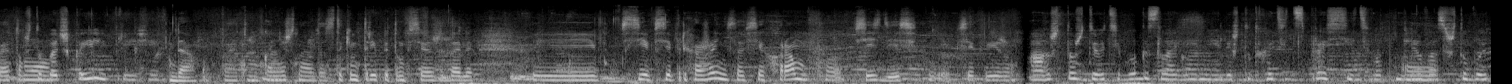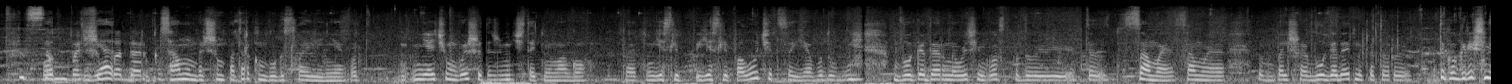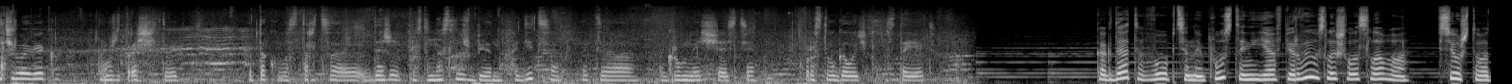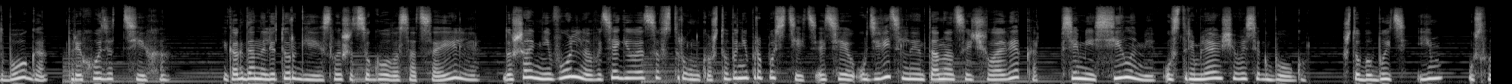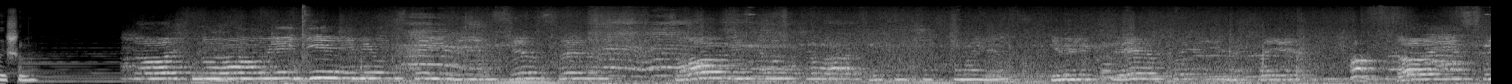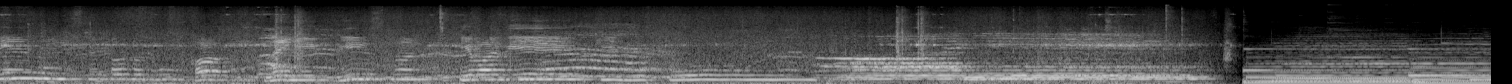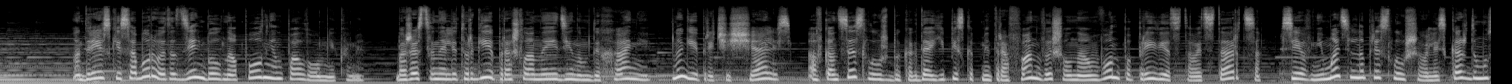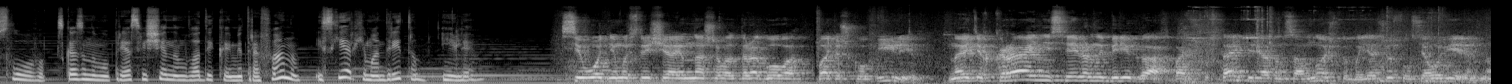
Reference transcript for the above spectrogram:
Поэтому... Что батюшка Или приезжает? Да, поэтому, конечно, да, с таким трепетом все ожидали. И все, все прихожане со всех храмов, все здесь, я всех вижу. А что ждете, благословения или что-то хотите спросить вот для а, вас, что будет самым вот большим я, подарком? Самым большим подарком благословение. Вот ни о чем больше даже мечтать не могу. Поэтому, если, если получится, я буду благодарна очень Господу. И это самая, самая большая благодать, на которую такой грешный человек может рассчитывать. Вот такого старца, даже просто на службе находиться, это огромное счастье. Просто в уголочке постоять. Когда-то в Оптиной пустыне я впервые услышала слова «Все, что от Бога, приходит тихо». И когда на литургии слышится голос отца Илии, душа невольно вытягивается в струнку, чтобы не пропустить эти удивительные интонации человека всеми силами устремляющегося к Богу, чтобы быть им услышанным. и великолепное и Святого Духа, ныне присно и во веки Андреевский собор в этот день был наполнен паломниками – Божественная литургия прошла на едином дыхании, многие причащались, а в конце службы, когда епископ Митрофан вышел на Амвон поприветствовать старца, все внимательно прислушивались к каждому слову, сказанному преосвященным владыкой Митрофаном и схиархимандритом Илием. Сегодня мы встречаем нашего дорогого батюшку Или на этих крайне северных берегах. Батюшка, встаньте рядом со мной, чтобы я чувствовал себя уверенно.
